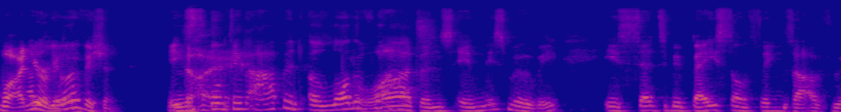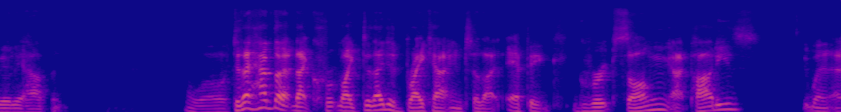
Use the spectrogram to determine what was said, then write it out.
well, at Eurovision. Eurovision. It's No. something that happened. A lot of what? What? happens in this movie is said to be based on things that have really happened. Whoa. Do they have that that like? Do they just break out into that epic group song at parties? When, uh,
